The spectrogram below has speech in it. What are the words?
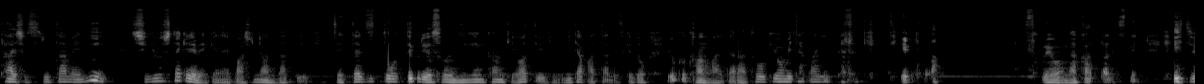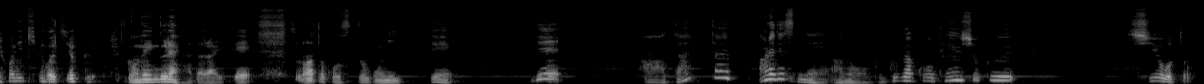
対処するために修行しなければいけない場所なんだっていう。絶対ずっと追ってくるよ、そういう人間関係はっていうふうに言いたかったんですけど、よく考えたら東京三鷹に行った時っていうのは、それはなかったですね。非常に気持ちよく5年ぐらい働いて、その後コストコに行って、で、あだいたい、あれですね、あの、僕がこう転職しようと、こ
